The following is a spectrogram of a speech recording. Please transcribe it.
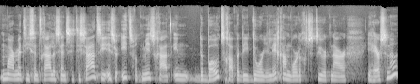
Maar met die centrale sensitisatie is er iets wat misgaat in de boodschappen die door je lichaam worden gestuurd naar je hersenen.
